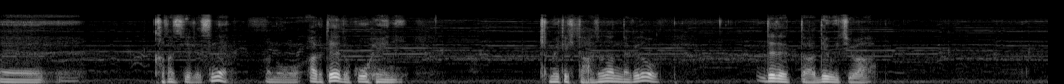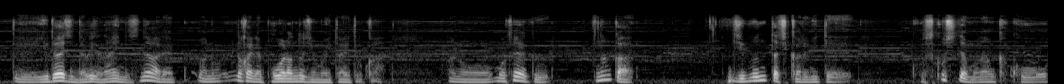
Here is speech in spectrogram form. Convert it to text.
えー、形でですねあのある程度公平に決めてきたはずなんだけど出てった出口はってユダヤ人だけじゃないんですねあれあの中にはポーランド人もいたりとかあのもうとにかくなんか自分たちから見てこう少しでもなんかこう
